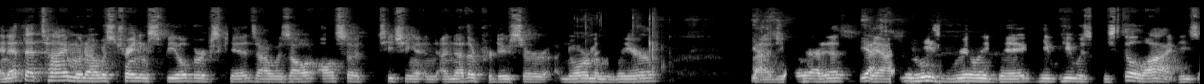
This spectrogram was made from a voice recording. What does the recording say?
And at that time, when I was training Spielberg's kids, I was also teaching another producer, Norman Lear. Yeah, uh, do you know who that is? Yes. Yeah, I mean, he's really big. He he was he's still alive. He's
